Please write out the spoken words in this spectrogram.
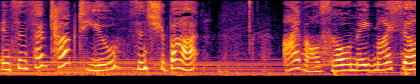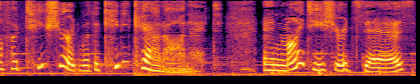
And since I've talked to you since Shabbat, I've also made myself a t shirt with a kitty cat on it. And my t shirt says,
